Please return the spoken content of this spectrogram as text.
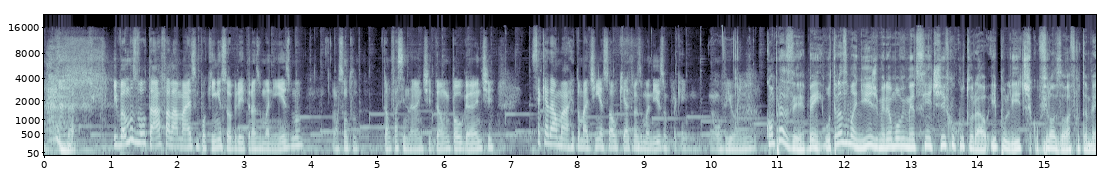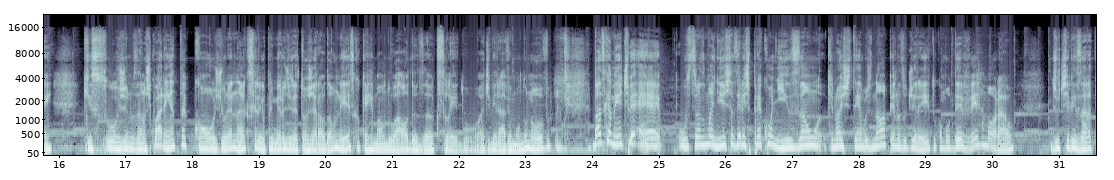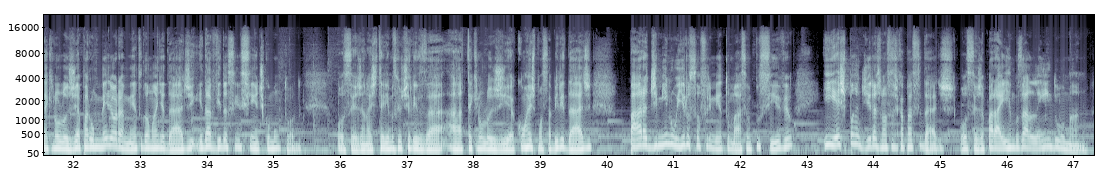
e vamos voltar a falar mais um pouquinho sobre transhumanismo. Um assunto tão fascinante, tão empolgante. Você quer dar uma retomadinha só o que é transhumanismo para quem não ouviu ainda? Com prazer. Bem, o transhumanismo é um movimento científico, cultural e político, filosófico também, que surge nos anos 40 com o Julian Huxley, o primeiro diretor-geral da Unesco, que é irmão do Aldous Huxley, do Admirável Mundo Novo. Uhum. Basicamente, é, os transhumanistas eles preconizam que nós temos não apenas o direito, como o dever moral de utilizar a tecnologia para o melhoramento da humanidade e da vida ciente como um todo. Ou seja, nós teríamos que utilizar a tecnologia com responsabilidade para diminuir o sofrimento o máximo possível e expandir as nossas capacidades, ou seja, para irmos além do humano.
